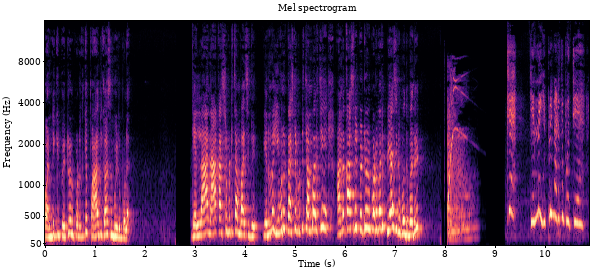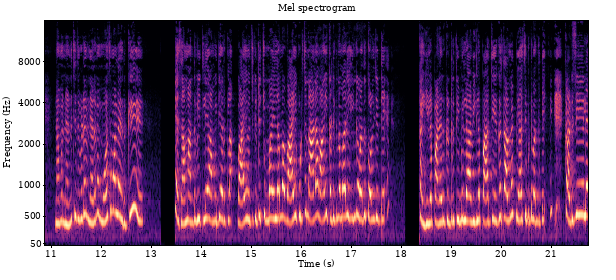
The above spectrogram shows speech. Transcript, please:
வண்டிக்கு பெட்ரோல் போடுறதுக்கு பாதி காசு போயிட்டு போல. எல்லாம் நான் கஷ்டப்பட்டு சம்பாதிச்சது என்னமோ இவரு கஷ்டப்பட்டு சம்பாரிச்சு அந்த காசுல பெட்ரோல் போட மாதிரி பேசிட்டு போகுது பாரு. என்ன இப்படி நடந்து போச்சே? நம்ம நினைச்சதை விட நிலைமை மோசமால இருக்கு. பேசாம அந்த வீட்லயே அமைதியா இருக்கலாம். வாய் வச்சுக்கிட்டு சும்மா இல்லாம வாய் கொடுத்து நானா வாய் கடிக்கிற மாதிரி இங்க வந்து தொலைஞ்சிட்டேன். கையில பணம் இருக்கின்ற திமில அவங்கள பார்த்து எங்க தலைமை பேசிவிட்டு வந்துட்டேன். கடைசியில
